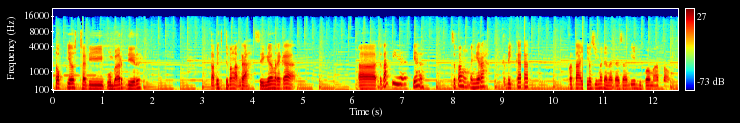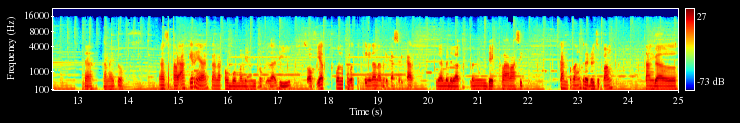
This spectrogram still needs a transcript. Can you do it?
Tokyo sudah dibombardir tapi Jepang nggak menyerah sehingga mereka uh, tetapi ya, ya Jepang menyerah ketika kota Hiroshima dan Nagasaki dibom atom. Nah, karena itu. Nah, sampai akhirnya karena pemboman yang di Tokyo tadi, Soviet pun membuat keinginan Amerika Serikat dengan mendeklarasikan perang terhadap Jepang tanggal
